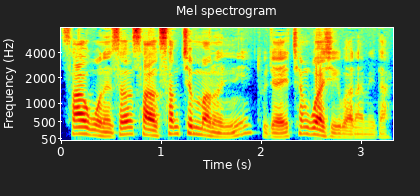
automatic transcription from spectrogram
4억 원에서 4억 3천만 원이니 투자에 참고하시기 바랍니다.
